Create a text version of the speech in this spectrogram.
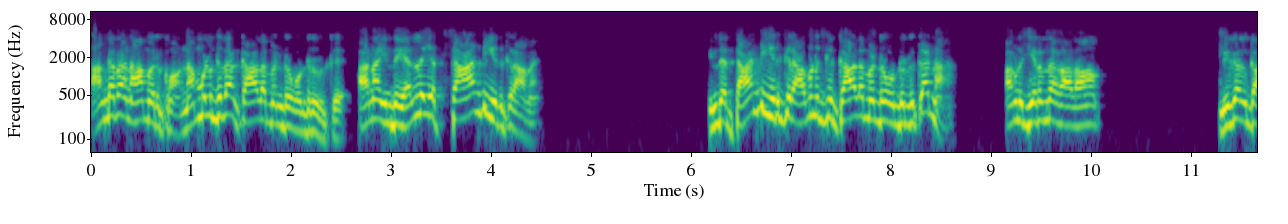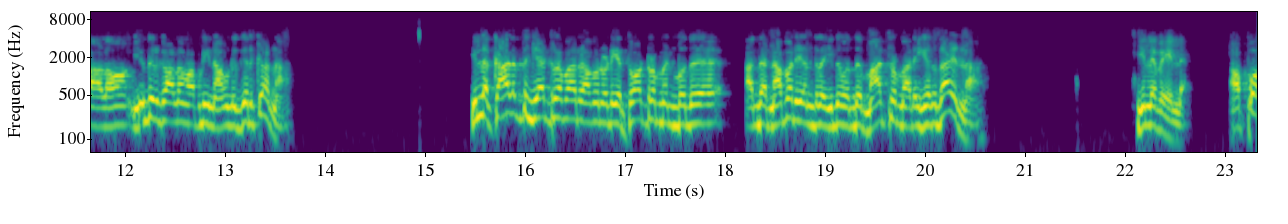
அங்கதான் நாம இருக்கோம். நம்மளுக்கு தான் காலம் என்ற ஒன்று இருக்கு. ஆனா இந்த எல்லையை தாண்டி இருக்கிறான் இந்த தாண்டி இருக்கிற அவனுக்கு காலம் என்ற ஒன்று இருக்கானா அவனுக்கு இறந்த காலம் நிகழ்காலம் எதிர்காலம் அப்படின்னு அவனுக்கு இருக்கானா இல்ல காலத்துக்கு ஏற்றவாறு அவனுடைய தோற்றம் என்பது அந்த நபர் என்ற இது வந்து மாற்றம் அடைகிறதா என்ன? இல்லவே இல்லை. அப்போ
